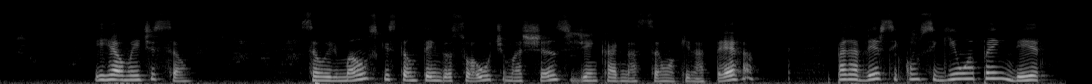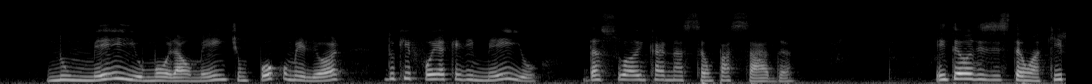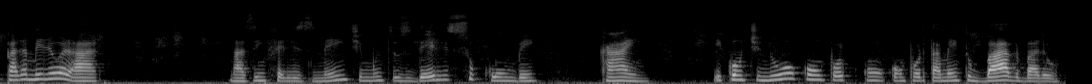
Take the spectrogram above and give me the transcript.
e realmente são. São irmãos que estão tendo a sua última chance de encarnação aqui na Terra para ver se conseguiam aprender num meio moralmente um pouco melhor do que foi aquele meio da sua encarnação passada. Então eles estão aqui para melhorar, mas infelizmente muitos deles sucumbem, caem e continuam com o comportamento bárbaro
